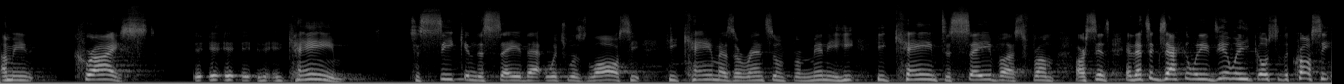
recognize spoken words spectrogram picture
I mean, Christ, it, it, it, it came to seek and to save that which was lost. He, he came as a ransom for many. He, he came to save us from our sins. And that's exactly what he did when he goes to the cross. See,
